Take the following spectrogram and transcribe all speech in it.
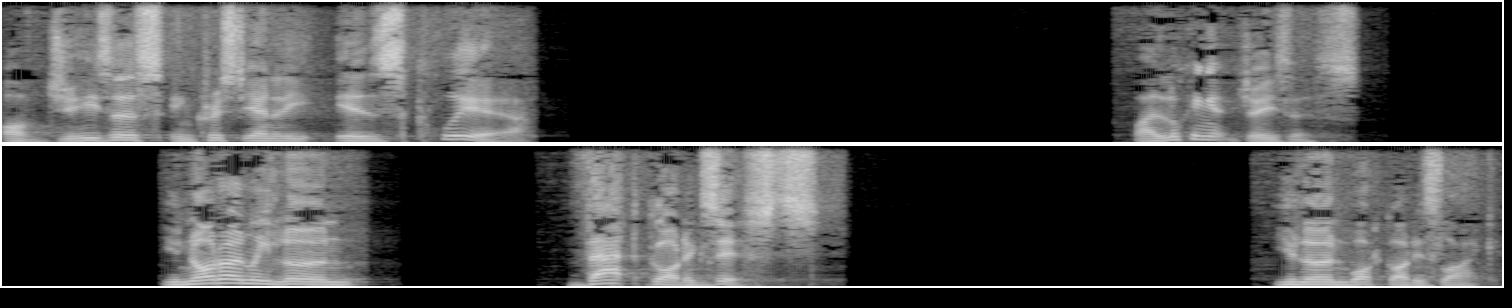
of Jesus in Christianity is clear. By looking at Jesus, you not only learn that God exists, you learn what God is like.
